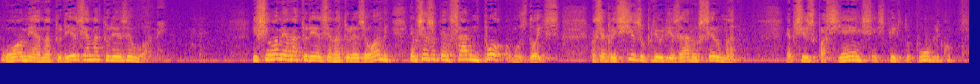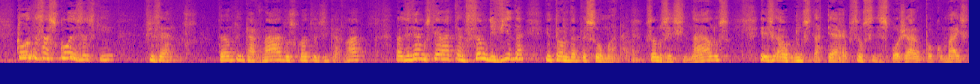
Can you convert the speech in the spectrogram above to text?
O homem é a natureza e a natureza é o homem. E se o homem é a natureza e a natureza é o homem, é preciso pensar um pouco nos dois. Mas é preciso priorizar o ser humano. É preciso paciência, espírito público, todas as coisas que fizermos, tanto encarnados quanto desencarnados, nós devemos ter a atenção de vida em torno da pessoa humana. Precisamos ensiná-los. Alguns da terra precisam se despojar um pouco mais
